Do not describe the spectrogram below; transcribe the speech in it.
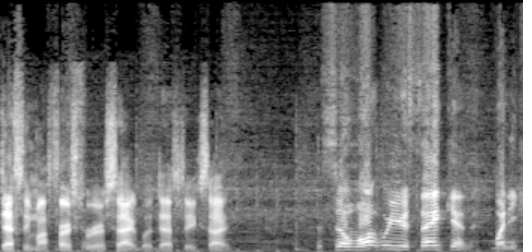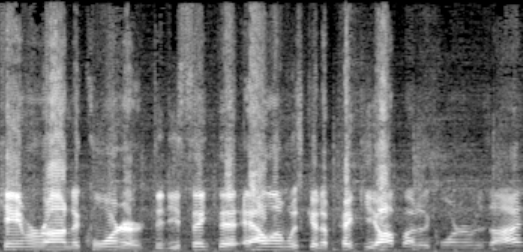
definitely my first career sack, but definitely excited. So, what were you thinking when you came around the corner? Did you think that Allen was going to pick you up out of the corner of his eye?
